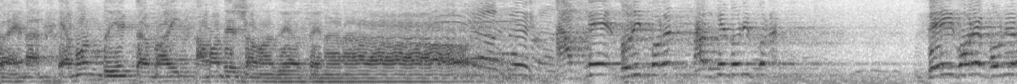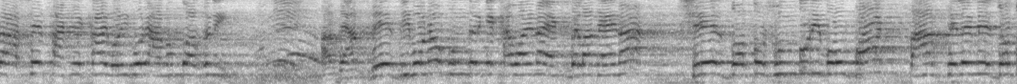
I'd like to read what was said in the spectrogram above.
যায় না। এমন দুই একটা ভাই আমাদের সমাজে আছে না। আপনি জরিপ করেন, কালকে জরিপ করেন। যেই ঘরে বোনেরা আসে, তাকে খায়, ওই ঘরে আনন্দ আসেনি আছে। আর যে জীবনেও বোনদেরকে খাওয়ায় না, এক বেলা নেয় না, সে যত সুন্দরী বউ পাক, তার ছেলে মেয়ে যত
